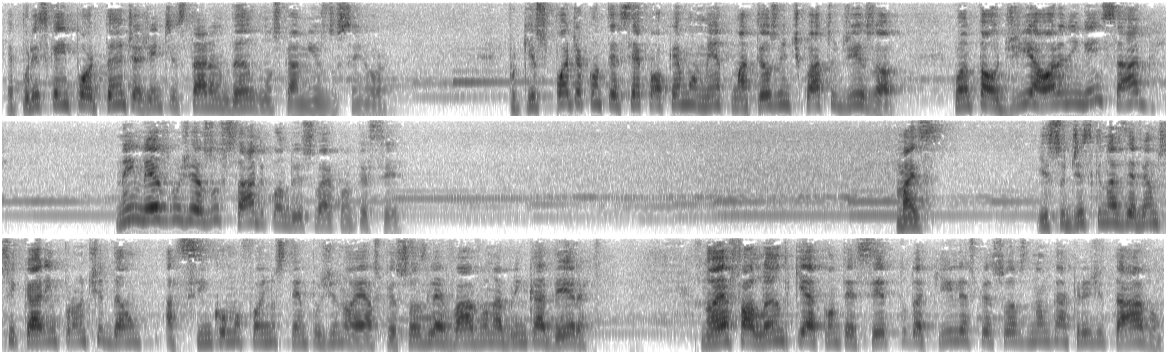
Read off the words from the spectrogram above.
É por isso que é importante a gente estar andando nos caminhos do Senhor. Porque isso pode acontecer a qualquer momento. Mateus 24 diz, ó, quanto ao dia, a hora ninguém sabe. Nem mesmo Jesus sabe quando isso vai acontecer. Mas Isso diz que nós devemos ficar em prontidão, assim como foi nos tempos de Noé. As pessoas levavam na brincadeira. Noé falando que ia acontecer tudo aquilo e as pessoas não acreditavam,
